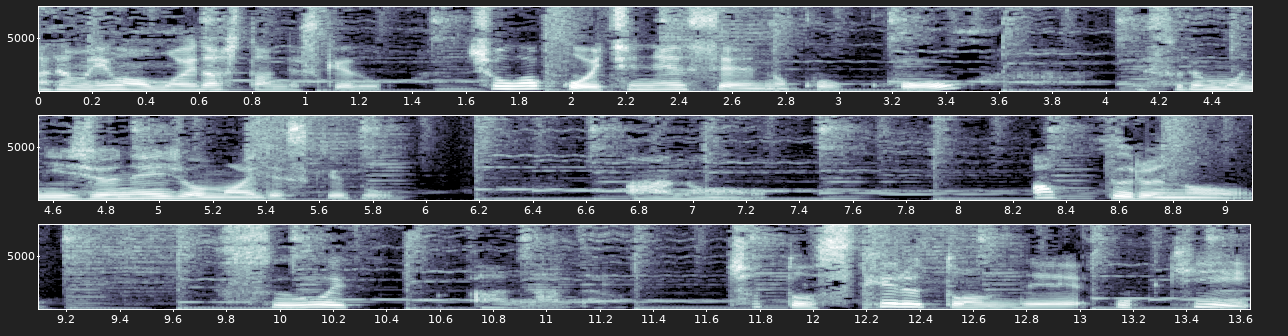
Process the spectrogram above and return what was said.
あ、でも今思い出したんですけど、小学校1年生の高校？それも20年以上前ですけど、あの、アップルの、すごい、あ、なんだろう、ちょっとスケルトンで大きい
